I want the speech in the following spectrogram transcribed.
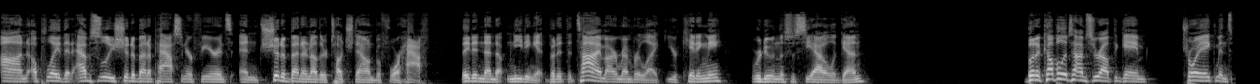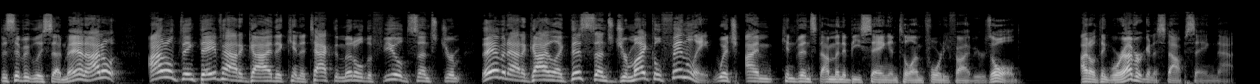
on a play that absolutely should have been a pass interference and should have been another touchdown before half. They didn't end up needing it, but at the time, I remember like, "You're kidding me? We're doing this with Seattle again." But a couple of times throughout the game, Troy Aikman specifically said, "Man, I don't." I don't think they've had a guy that can attack the middle of the field since Jer- they haven't had a guy like this since Jermichael Finley, which I'm convinced I'm going to be saying until I'm 45 years old. I don't think we're ever going to stop saying that.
